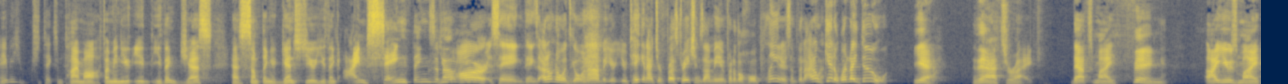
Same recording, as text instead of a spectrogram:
Maybe you should take some time off. I mean, you, you, you think Jess has something against you? You think I'm saying things about You about are saying things. I don't know what's going on, but you're, you're taking out your frustrations on me in front of the whole plane or something. I don't get it. What did I do? Yeah, that's right. That's my thing. I use my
